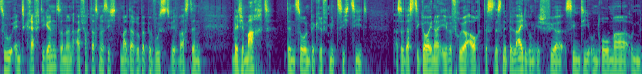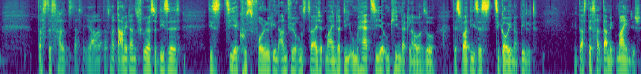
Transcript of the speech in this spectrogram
zu entkräftigen, sondern einfach, dass man sich mal darüber bewusst wird, was denn, welche Macht denn so ein Begriff mit sich zieht. Also dass Zigeuner eben früher auch, dass das eine Beleidigung ist für Sinti und Roma und dass das halt, dass man, ja, dass man damit dann früher so diese, dieses Zirkusvolk in Anführungszeichen meint hat, die umherziehe und Kinder klaue, so. Das war dieses Zigeunerbild. Und dass das halt damit meint ist.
